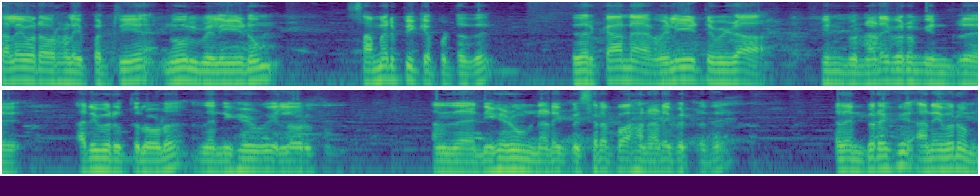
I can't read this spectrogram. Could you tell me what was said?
தலைவர் அவர்களை பற்றிய நூல் வெளியீடும் சமர்ப்பிக்கப்பட்டது. இதற்கான வெளியீட்டு விழா இன்று நடைபெறும் என்று அறிவுறுத்தலோடு அந்த நிகழ்வு எல்லோருக்கும் அந்த நிகழ்வும் நடைபெ சிறப்பாக நடைபெற்றது. அதன் பிறகு அனைவரும்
